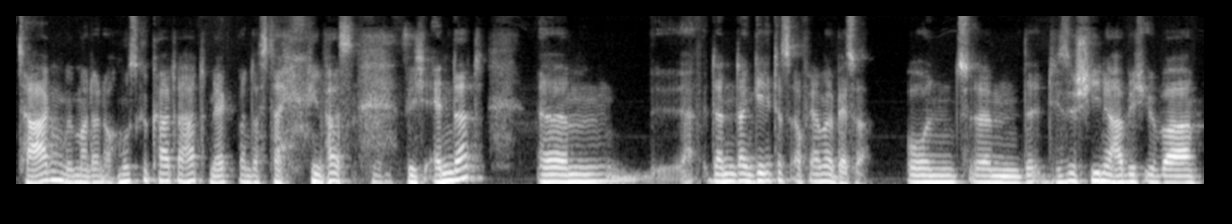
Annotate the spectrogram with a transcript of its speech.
Tagen, wenn man dann auch Muskelkater hat, merkt man, dass da irgendwie was sich ändert. Ähm, dann, dann geht es auf einmal besser. Und ähm, diese Schiene habe ich über,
